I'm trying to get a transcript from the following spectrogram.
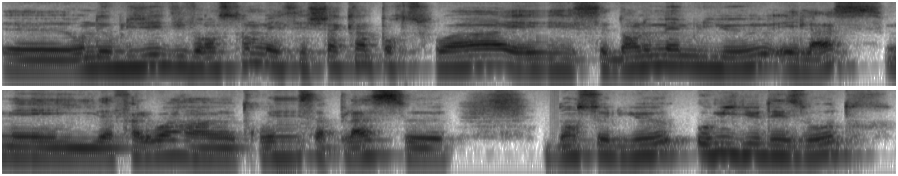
Euh, on est obligé de vivre ensemble, mais c'est chacun pour soi et c'est dans le même lieu, hélas, mais il va falloir euh, trouver sa place euh, dans ce lieu, au milieu des autres,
